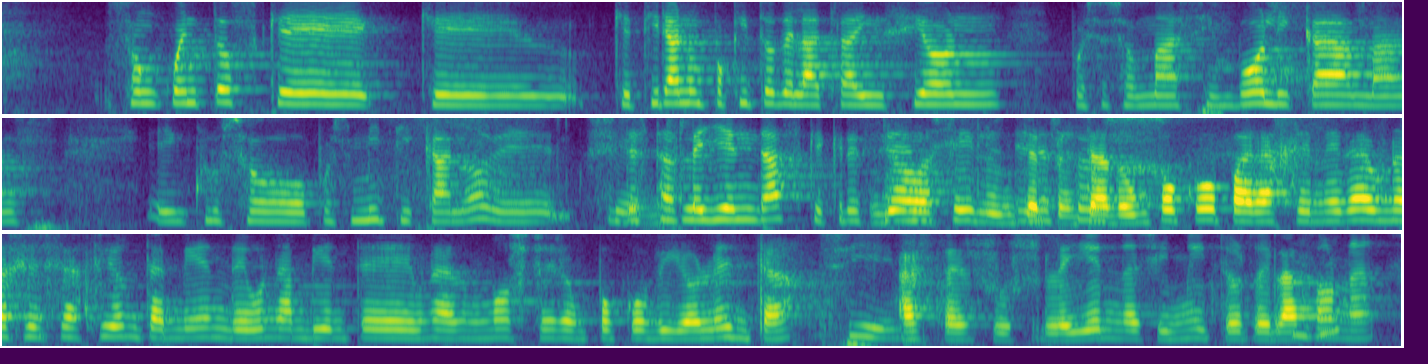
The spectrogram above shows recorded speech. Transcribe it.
son cuentos que, que- que tiran un poquito de la tradición pues eso, más simbólica, más e incluso pues, mítica, ¿no? de, Sí. de estas leyendas que crecen. Yo así lo he interpretado, estos- un poco para generar una sensación también de un ambiente, una atmósfera un poco violenta, Sí. hasta en sus leyendas y mitos de la zona,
